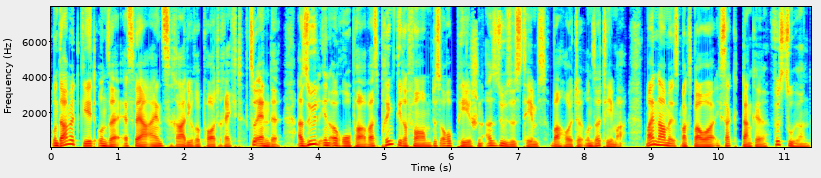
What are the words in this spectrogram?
Und damit geht unser SWR1 Radioreport Recht zu Ende. Asyl in Europa, was bringt die Reform des europäischen Asylsystems, war heute unser Thema. Mein Name ist Max Bauer, ich sag danke fürs Zuhören.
